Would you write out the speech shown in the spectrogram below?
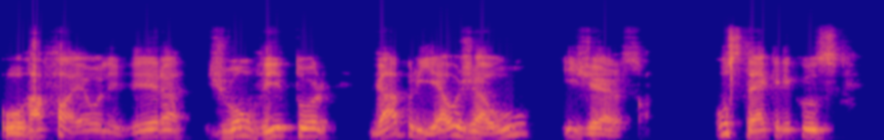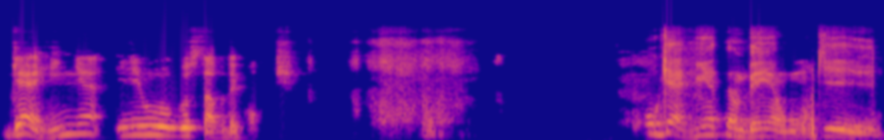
o Rafael Oliveira, João Vitor, Gabriel Jaú e Gerson. Os técnicos Guerrinha e o Gustavo De Conte. O Guerrinha também é um que,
